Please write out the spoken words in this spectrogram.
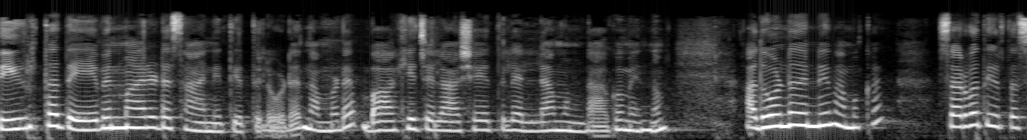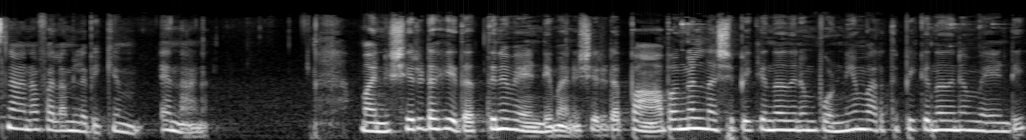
തീർത്ഥദേവന്മാരുടെ സാന്നിധ്യത്തിലൂടെ നമ്മുടെ ബാഹ്യ ബാഹ്യജലാശയത്തിലെല്ലാം ഉണ്ടാകുമെന്നും അതുകൊണ്ട് തന്നെ നമുക്ക് സർവതീർത്ഥ സ്നാന ഫലം ലഭിക്കും എന്നാണ്. മനുഷ്യരുടെ ഹിതത്തിനു വേണ്ടി മനുഷ്യരുടെ പാപങ്ങൾ നശിപ്പിക്കുന്നതിനും പുണ്യം വർദ്ധിപ്പിക്കുന്നതിനും വേണ്ടി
